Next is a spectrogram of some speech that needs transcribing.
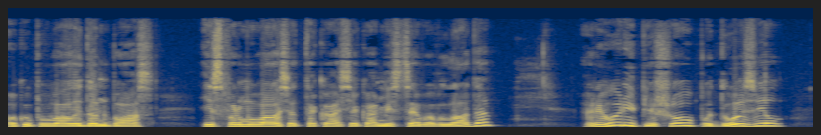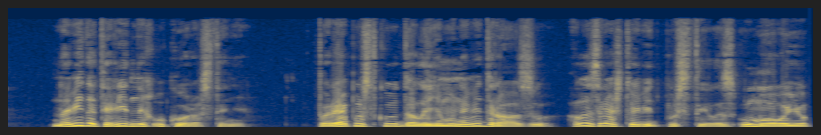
окупували Донбас і сформувалася така сяка місцева влада, Григорій пішов по дозвіл навідати рідних у Коростені. Перепустку дали йому не відразу, але зрештою відпустили з умовою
